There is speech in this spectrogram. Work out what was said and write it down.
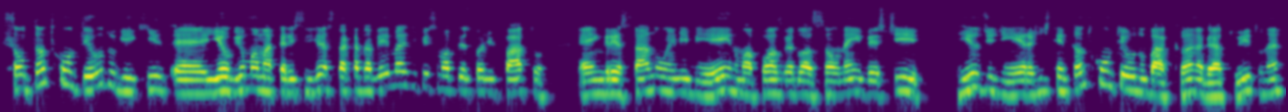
São tanto conteúdo, Gui, que é, e eu vi uma matéria esses dias, está cada vez mais difícil uma pessoa, de fato, é, ingressar num MBA, numa pós-graduação, né? Investir rios de dinheiro. A gente tem tanto conteúdo bacana, gratuito, né?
